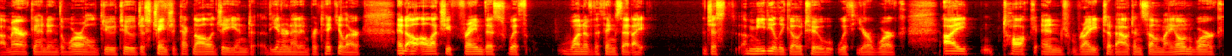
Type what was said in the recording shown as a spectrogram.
America and in the world due to just changing technology and the internet in particular. And I'll, I'll actually frame this with one of the things that I just immediately go to with your work. I talk and write about in some of my own work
